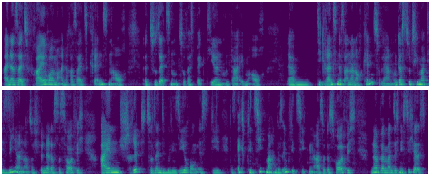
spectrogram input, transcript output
einerseits Freiräume, andererseits Grenzen auch äh, zu setzen und zu respektieren und da eben auch ähm, die Grenzen des anderen auch kennenzulernen und das zu thematisieren. Also ich finde, dass es häufig ein Schritt zur Sensibilisierung ist, die das Explizitmachen des Impliziten. Also das häufig, ne, wenn man sich nicht sicher ist,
